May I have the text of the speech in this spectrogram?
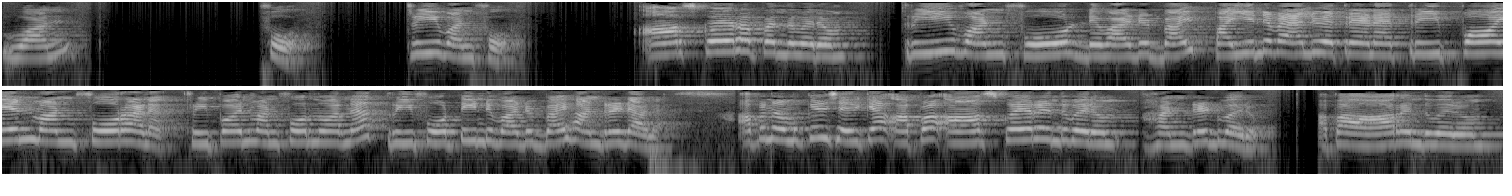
one four three one four R square അപ്പൊ എന്ത് വരും? Three one four divided by പൈന്റെ വാല്യൂ എത്രയാണ്? ത്രീ പോയിന്റ് വൺ ഫോർ ആണ്. ത്രീ പോയിന്റ് വൺ ഫോർ എന്ന് പറഞ്ഞാൽ three fourteen divided by hundred ആണ്. അപ്പൊ നമുക്ക് ശരിക്കും. അപ്പൊ ആർ സ്ക്വയർ എന്ത് വരും? ഹൺഡ്രഡ് വരും. അപ്പൊ ആർ എന്ത് വരും?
